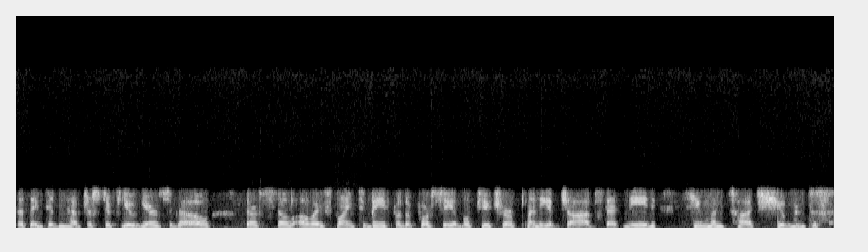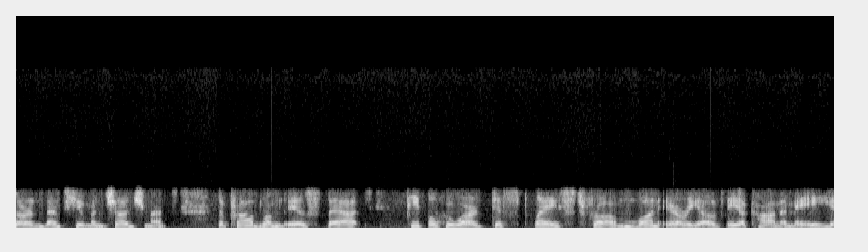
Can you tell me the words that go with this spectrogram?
that they didn't have just a few years ago. There's still always going to be, for the foreseeable future, plenty of jobs that need human touch, human discernment, human judgment. The problem is that people who are displaced from one area of the economy,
